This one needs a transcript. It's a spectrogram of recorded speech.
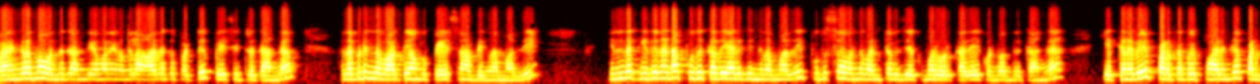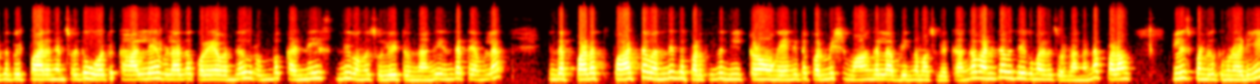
பயங்கரமா வந்து கங்கையமரன் இவங்கலாம் ஆதங்கப்பட்டு பேசிட்டு இருக்காங்க. அத இந்த வார்த்தையை அவங்க பேசலாம் அப்படிங்கிற மாதிரி. இந்த இது என்னடா புது கதையா இருக்குங்கிற மாதிரி புதுசா வந்து வனிதா விஜயகுமார் ஒரு கதையை கொண்டு வந்திருக்காங்க. ஏற்கனவே படத்தை போய் பாருங்க, படத்தை போய் பாருங்கன்னு சொல்லிட்டு ஒவ்வொரு கால்லயே விழாத குறையா வந்து ரொம்ப கண்ணீர் சிந்தி அவங்க சொல்லிட்டு இருந்தாங்க. இந்த டைம்ல இந்த பட பாட்டை வந்து இந்த படத்துலருந்து நீக்கணும். அவங்க எங்கிட்ட பர்மிஷன் வாங்கல அப்படிங்கிற மாதிரி சொல்லியிருக்காங்க. வனிதா விஜயகுமார் என்ன சொல்றாங்கன்னா, படம் ரிலீஸ் பண்றதுக்கு முன்னாடியே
